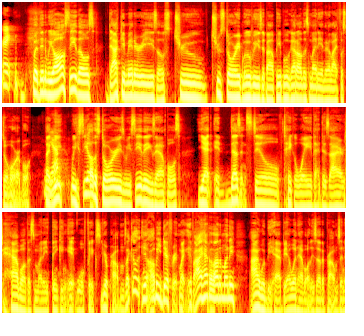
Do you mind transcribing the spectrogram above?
right. But then we all see those documentaries, those true true story movies about people who got all this money and their life was still horrible. Like we we see all the stories, we see the examples, yet it doesn't still take away that desire to have all this money thinking it will fix your problems. Like oh you know i'll be different. Like if i had a lot of money i would be happy. I wouldn't have all these other problems. And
